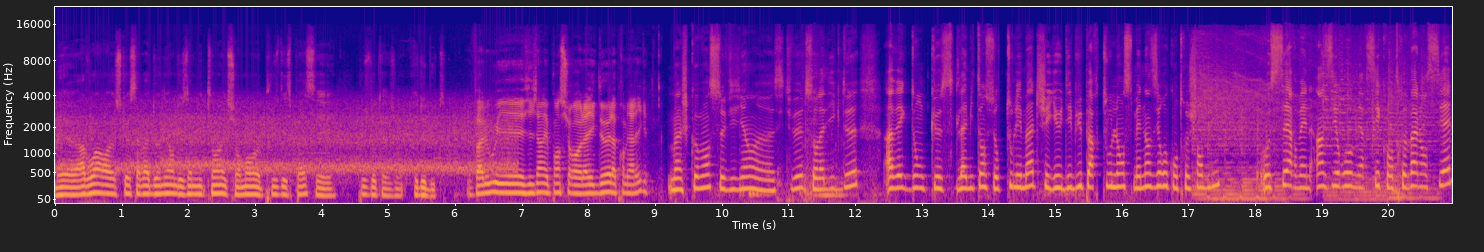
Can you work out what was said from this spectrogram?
Mais euh, à voir euh, ce que ça va donner en deuxième mi-temps avec sûrement euh, plus d'espace et plus d'occasions et de buts. Valou et Vivien, les points sur euh, la Ligue 2 et la Première Ligue? Bah, je commence, Vivien, euh, si tu veux, sur la Ligue 2, avec donc euh, de la mi-temps sur tous les matchs. Et il y a eu des buts partout. Lens mène 1-0 contre Chambly. Auxerre mène 1-0, merci, contre Valenciennes.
